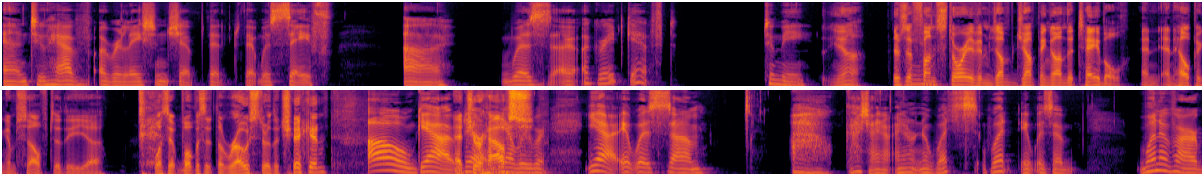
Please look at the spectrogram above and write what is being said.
and to have a relationship that that was safe uh, was a, a great gift to me. Yeah. There's a Yeah. fun story of him jump, jumping on the table and, and helping himself to the uh, was it what was it the roast or the chicken? Oh yeah, At yeah, your house? Yeah, we were. Yeah, it was. Um, oh gosh, I don't. I don't know what's what. It was a one of our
